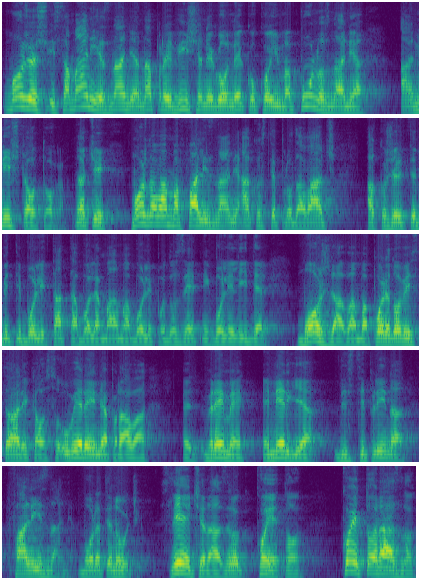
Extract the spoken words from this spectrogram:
možeš i sa manje znanja napraviti više nego neko ko ima puno znanja, a ništa od toga. Znači, možda vama fali znanja ako ste prodavač, ako želite biti bolji tata, bolja mama, bolji poduzetnik, bolji lider, možda vama pored ovih stvari kao su uvjerenja prava, e, vreme, energija, disciplina, fali i znanja. Morate naučiti. Sljedeći razlog, koji je to? Koji je to razlog?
